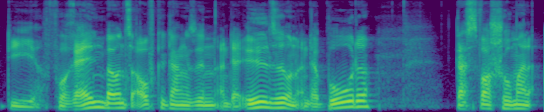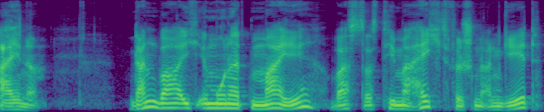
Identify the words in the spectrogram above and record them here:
die Forellen bei uns aufgegangen sind, an der Ilse und an der Bode. Das war schon mal eine. Dann war ich im Monat Mai, was das Thema Hechtfischen angeht,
